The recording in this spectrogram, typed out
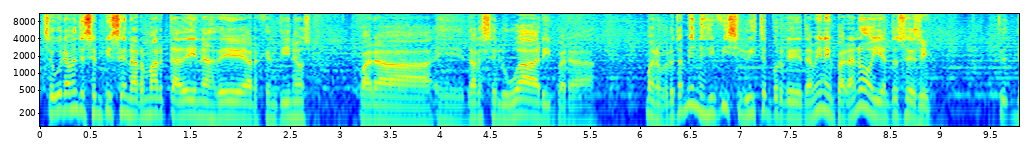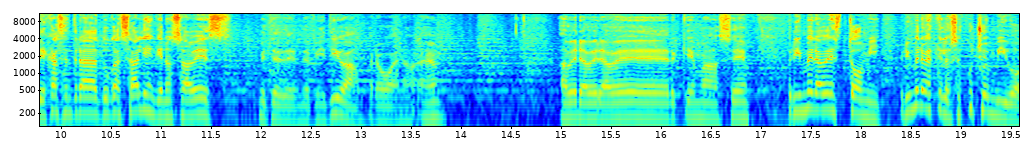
Seguramente se empiecen a armar cadenas de argentinos para eh, darse lugar y para... Bueno, pero también es difícil, ¿viste? Porque también hay paranoia, entonces Sí. dejas entrar a tu casa a alguien que no sabes, ¿viste? En definitiva, pero bueno, ¿eh? A ver, a ver, a ver, ¿qué más? eh? Primera vez, Tommy. Primera vez que los escucho en vivo.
